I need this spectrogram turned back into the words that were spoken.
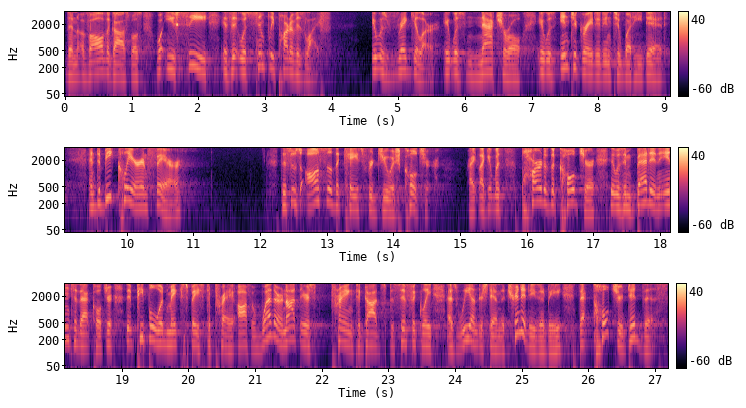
than of all the Gospels, what you see is it was simply part of his life. It was regular, it was natural, it was integrated into what he did. And to be clear and fair, this was also the case for Jewish culture, right? Like it was part of the culture, it was embedded into that culture that people would make space to pray often. Whether or not they're praying to God specifically, as we understand the Trinity to be, that culture did this.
